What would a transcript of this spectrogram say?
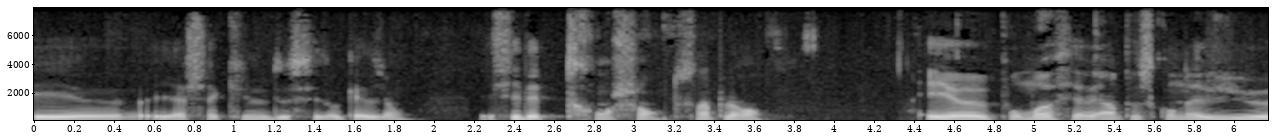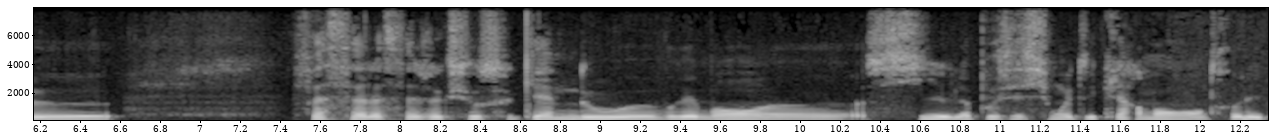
et, à chacune de ces occasions, essayer d'être tranchant tout simplement. Et pour moi, c'est un peu ce qu'on a vu face à la Ajaccio ce week-end où euh, vraiment euh, si la possession était clairement entre les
